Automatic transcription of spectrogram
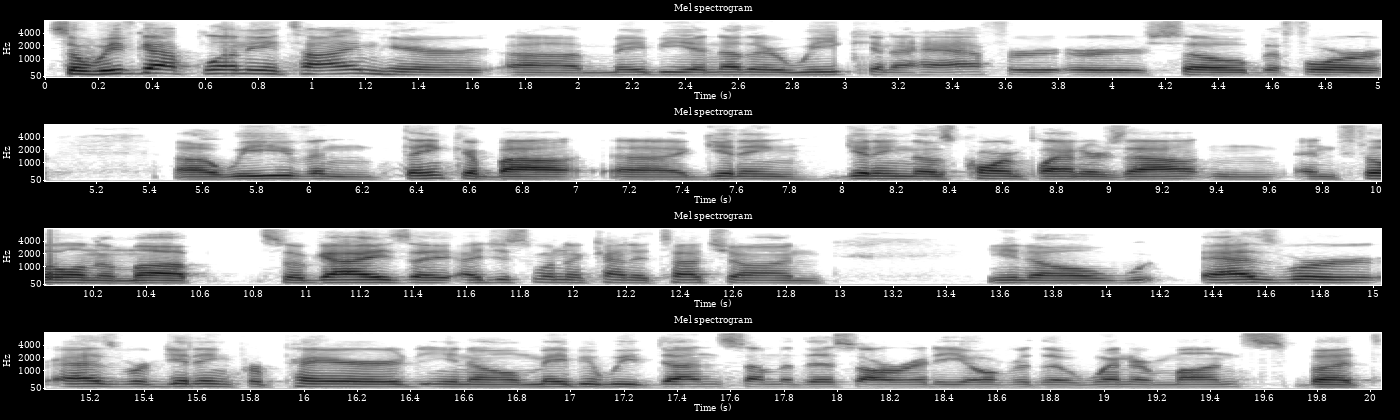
so we've got plenty of time here, uh, maybe another week and a half or, or so before uh, we even think about uh, getting getting those corn planters out and, and filling them up. So guys, I, I just want to kind of touch on you know as we're as we're getting prepared you know maybe we've done some of this already over the winter months but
